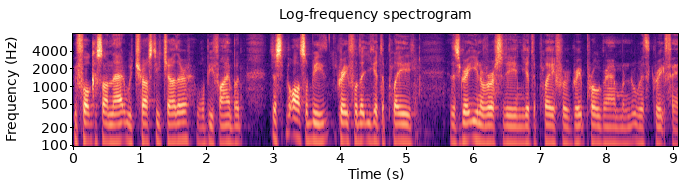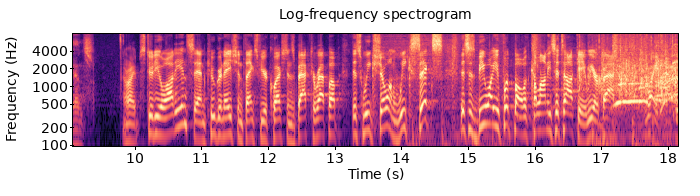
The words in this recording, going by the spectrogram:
we focus on that, we trust each other, we'll be fine. But just also be grateful that you get to play this great university and you get to play for a great program with great fans. All right, studio audience and Cougar Nation, thanks for your questions. Back to wrap up this week's show on week six. This is BYU football with Kalani Sitake. We are back right after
